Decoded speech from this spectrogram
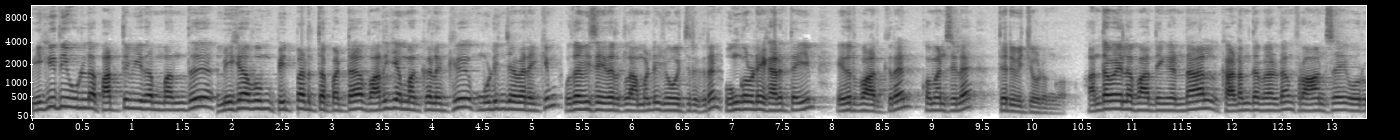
மிகுதி உள்ள பத்து வீதம் வந்து மிகவும் பிற்படுத்தப்பட்ட வறிய மக்களுக்கு முடிஞ்ச வரைக்கும் உதவி செய்திருக்கலாம் என்று யோசிச்சிருக்கிறேன். உங்களுடைய கருத்தையும் எதிர்பார்க்கிறேன். கொமெண்ட்ஸில் தெரிவிச்சு விடுங்க. அந்த வகையில் பார்த்தீங்கன்னால் கடந்த வருடம் பிரான்ஸை ஒரு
